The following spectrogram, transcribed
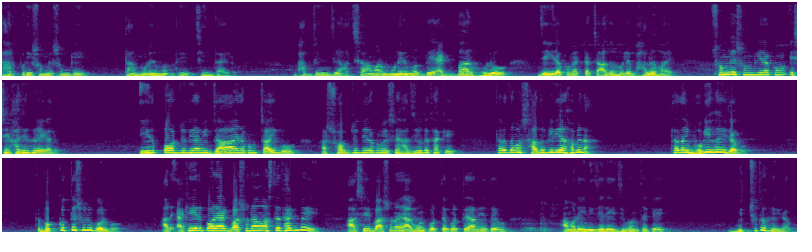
তারপরেই সঙ্গে সঙ্গে তার মনের মধ্যে চিন্তা এলো। ভাবছেন যে আচ্ছা আমার মনের মধ্যে একবার হলো যে, এইরকম একটা চাদর হলে ভালো হয়। সঙ্গে সঙ্গে এরকম এসে হাজির হয়ে গেল। এরপর যদি আমি যা এরকম চাইব আর সব যদি এরকম এসে হাজির হতে থাকে, তাহলে তো আমার সাধুগিরি আর হবে না। তাহলে আমি ভোগী হয়ে যাব। তো ভোগ করতে শুরু করব। আর একের পর এক বাসনাও আসতে থাকবে। আর সেই বাসনায় আগুন পড়তে পড়তে আমিও তো আমার এই নিজের এই জীবন থেকে বিচ্যুত হয়ে যাব।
